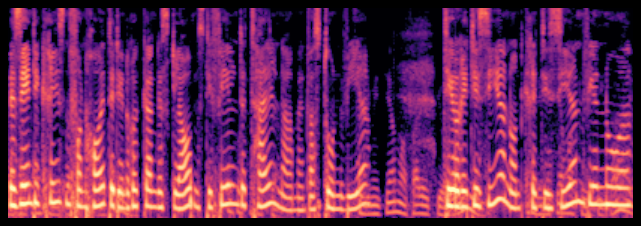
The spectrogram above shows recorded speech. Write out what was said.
Wir sehen die Krisen von heute, den Rückgang des Glaubens, die fehlende Teilnahme. Was tun wir? Theoretisieren und kritisieren wir nur?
